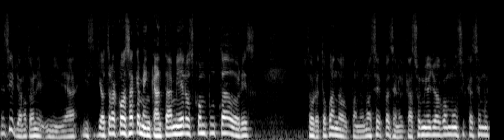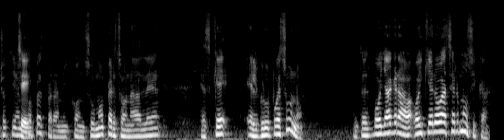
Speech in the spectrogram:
decir, yo no tengo ni, ni idea. Y, y otra cosa que me encanta a mí de los computadores, sobre todo cuando, cuando uno hace, pues en el caso mío yo hago música hace mucho tiempo, Sí. pues para mi consumo personal eh, es que el grupo es uno. Entonces voy a grabar, hoy quiero hacer música.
